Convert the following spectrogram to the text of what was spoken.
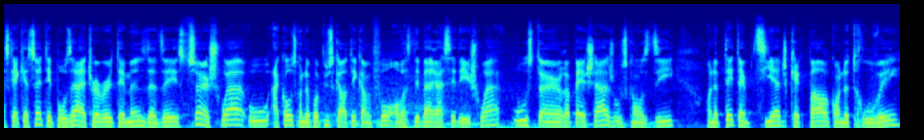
Est-ce que la question a été posée à Trevor Timmons de dire c'est un choix où, à cause qu'on n'a pas pu scotter comme il faut, on va se débarrasser des choix, ou c'est un repêchage où ce qu'on se dit on a peut-être un petit edge quelque part qu'on a trouvé,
